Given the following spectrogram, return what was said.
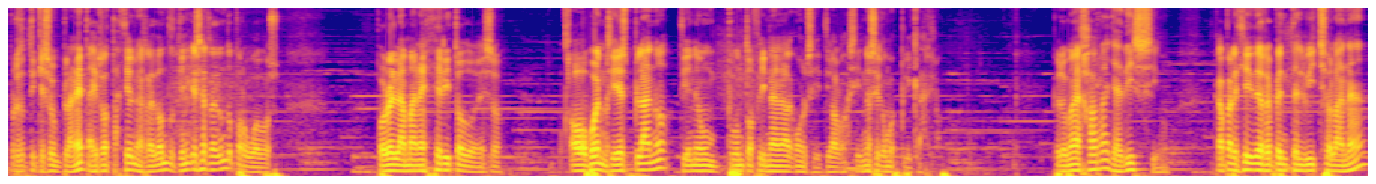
Por eso tiene que ser un planeta, hay rotaciones, redondo. Tiene que ser redondo por huevos. Por el amanecer y todo eso. O bueno, si es plano, tiene un punto final en algún sitio, algo así. No sé cómo explicarlo. Pero me ha dejado rayadísimo. Que ha aparecido de repente el bicho lana.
